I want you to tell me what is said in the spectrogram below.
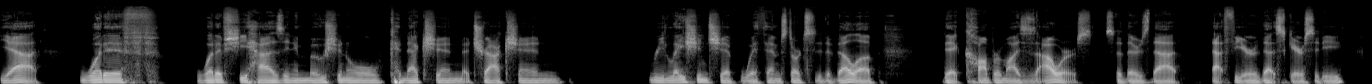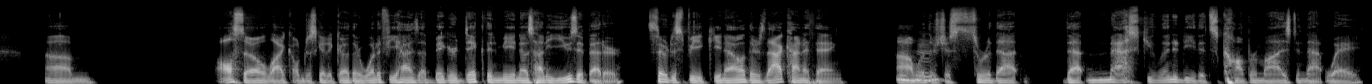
yeah, what if what if she has an emotional connection, attraction, relationship with him starts to develop that compromises ours? So there's that that fear, that scarcity. Um, also, like I'm just gonna go there. What if he has a bigger dick than me and knows how to use it better, so to speak? You know, there's that kind of thing uh, where Mhm. there's just sort of that that masculinity that's compromised in that way.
